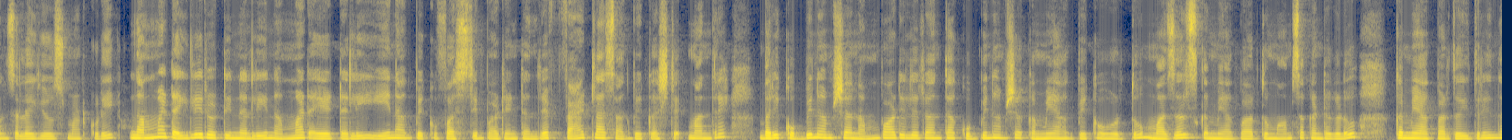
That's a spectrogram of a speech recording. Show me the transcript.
ಒಂದು ಸಲ ಯೂಸ್ ಮಾಡಿಕೊಡಿ. ನಮ್ಮ ಡೈಲಿ ರೊಟೀನಲ್ಲಿ ನಮ್ಮ ಡಯೆಟಲ್ಲಿ ಏನಾಗಬೇಕು ಫಸ್ಟ್ ಇಂಪಾರ್ಟೆಂಟ್ ಅಂದರೆ ಫ್ಯಾಟ್ ಲಾಸ್ ಆಗಬೇಕಷ್ಟೇ ಅಂದರೆ ಬರೀ ಕೊಬ್ಬಿನಾಂಶ ನಮ್ಮ ಬಾಡಿಲಿರೋಂಥ ಕೊಬ್ಬಿನಾಂಶ ಕಮ್ಮಿ ಆಗಬೇಕು ಹೊರತು ಮಸಲ್ಸ್ ಕಮ್ಮಿ ಆಗಬಾರ್ದು, ಮಾಂಸಖಂಡಗಳು ಕಮ್ಮಿ ಆಗಬಾರ್ದು. ಇದರಿಂದ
